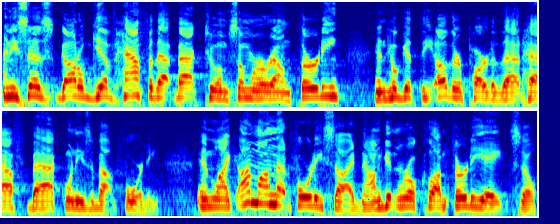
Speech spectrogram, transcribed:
And he says God will give half of that back to him somewhere around 30, and he'll get the other part of that half back when he's about 40. And like I'm on that 40 side now. I'm getting real close. I'm 38, so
